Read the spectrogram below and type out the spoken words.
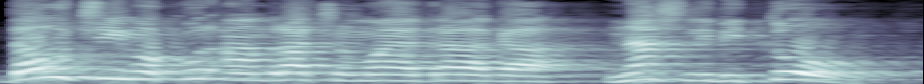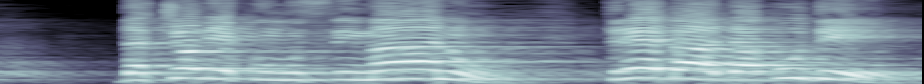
Da učimo Kur'an, braćo moja draga, našli bi to da čovjeku muslimanu treba da bude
